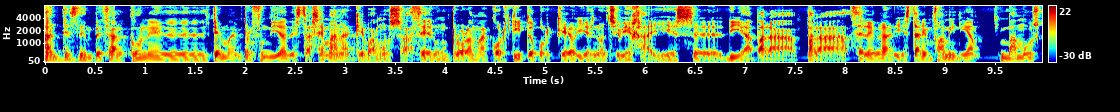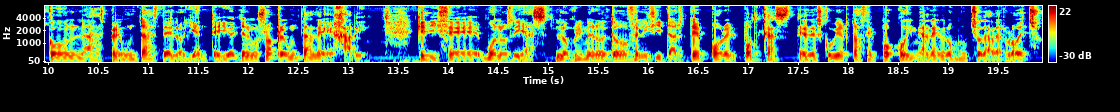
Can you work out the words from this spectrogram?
Antes de empezar con el tema en profundidad de esta semana, que vamos a hacer un programa cortito porque hoy es Nochevieja y es eh, día para, para, celebrar y estar en familia, vamos con las preguntas del oyente. Y hoy tenemos una pregunta de Javi, que dice, buenos días. Lo primero de todo, felicitarte por el podcast. Te he descubierto hace poco y me alegro mucho de haberlo hecho.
